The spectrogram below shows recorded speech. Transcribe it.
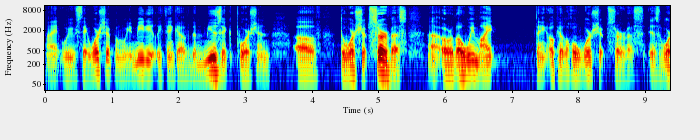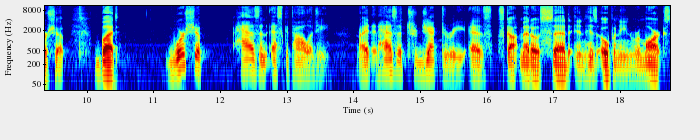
Right? We say worship, and we immediately think of the music portion of the worship service, uh, although we might think, okay, the whole worship service is worship. But worship has an eschatology, right? It has a trajectory, as Scott Meadows said in his opening remarks.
